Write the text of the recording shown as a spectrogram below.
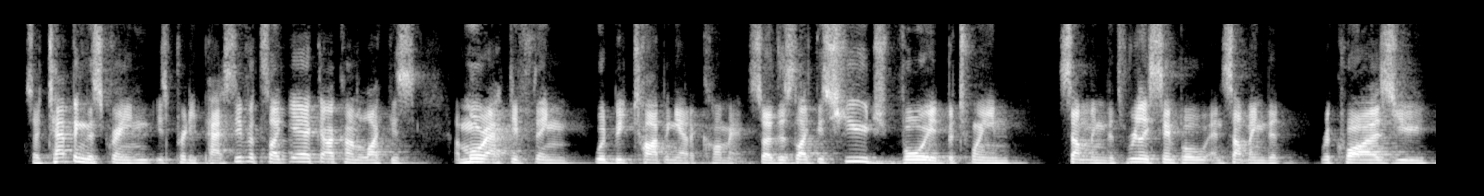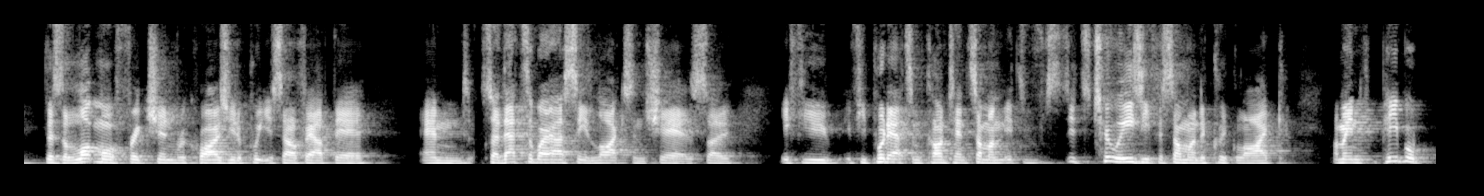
So tapping the screen is pretty passive. It's like, yeah, I kind of like this. A more active thing would be typing out a comment. So there's like this huge void between something that's really simple and something that requires you, there's a lot more friction, requires you to put yourself out there. And so that's the way I see likes and shares. So if you if you put out some content, someone it's it's too easy for someone to click like. I mean, people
